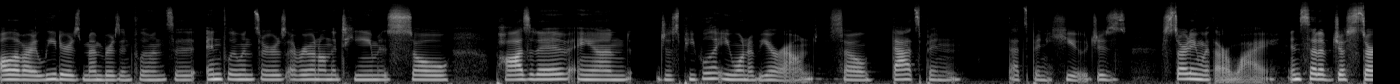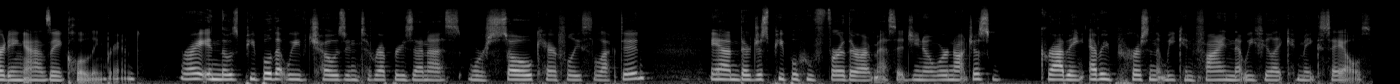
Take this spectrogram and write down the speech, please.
all of our leaders, members, influencers, everyone on the team is so positive and just people that you want to be around. So that's been that's been huge is starting with our why instead of just starting as a clothing brand. Right, and those people that we've chosen to represent us were so carefully selected and they're just people who further our message. You know, we're not just grabbing every person that we can find that we feel like can make sales.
